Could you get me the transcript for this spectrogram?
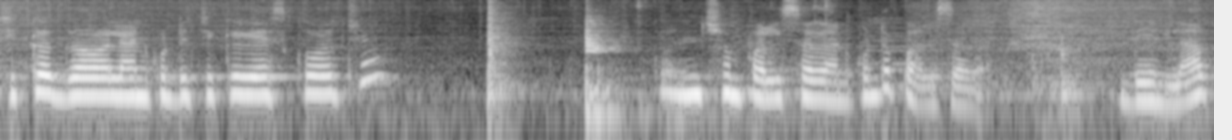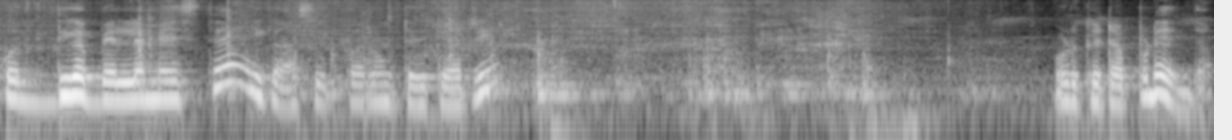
చిక్కగా కావాలనుకుంటే చిక్కగా వేసుకోవచ్చు. కొంచెం పలుసగా అనుకుంటే పలుసగా. దీనిలో కొద్దిగా బెల్లం వేస్తే ఇక సూపర్ ఉంటుంది కర్రీ. ఉడికేటప్పుడు వేద్దాం.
